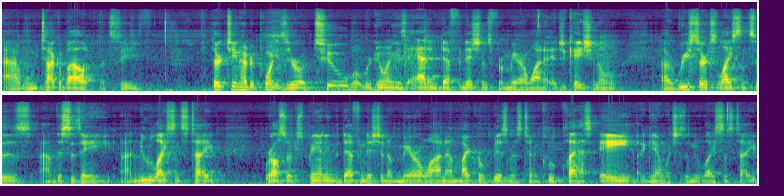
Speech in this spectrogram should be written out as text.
uh, when we talk about, let's see, 1300.02, what we're doing is adding definitions for marijuana educational uh, research licenses. Uh, This is a uh, new license type. We're also expanding the definition of marijuana micro-business to include Class A, again, which is a new license type.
